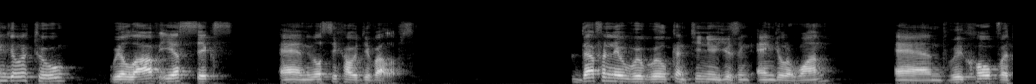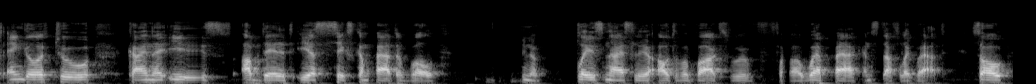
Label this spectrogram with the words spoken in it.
Angular 2. We love ES6, and we'll see how it develops. Definitely, we will continue using Angular 1, and we hope that Angular 2 kind of is updated ES6 compatible, you know, plays nicely out of the box with uh, Webpack and stuff like that. So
